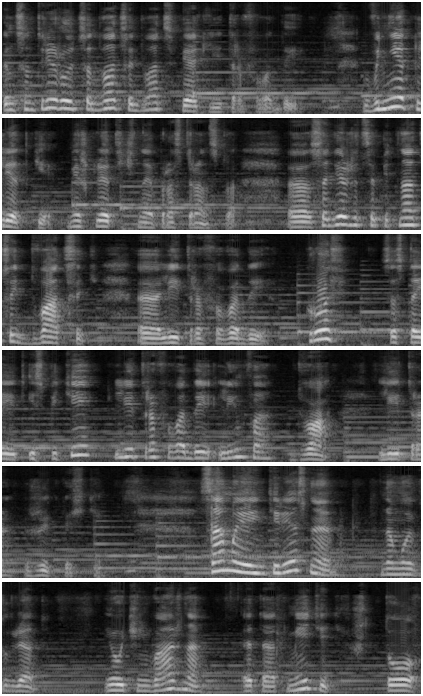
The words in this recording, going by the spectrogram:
концентрируется 20-25 литров воды. Вне клетки, межклеточное пространство, э, содержится 15-20 э, литров воды. Кровь состоит из 5 литров воды, лимфа 2 литра жидкости. Самое интересное, на мой взгляд, и очень важно это отметить, что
